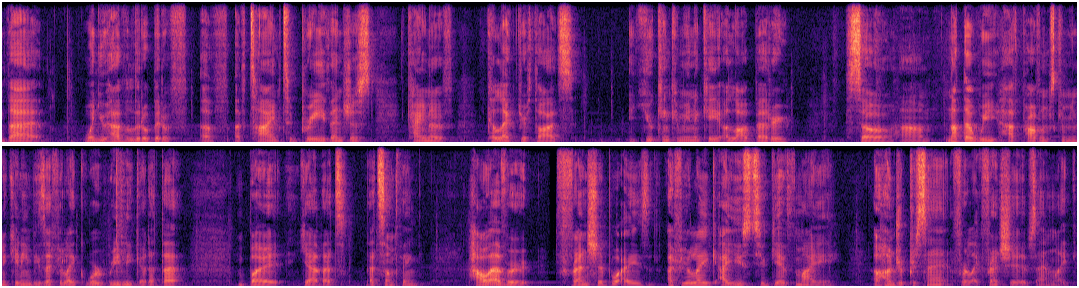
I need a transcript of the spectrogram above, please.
that when you have a little bit of, of, of time to breathe and just kind of collect your thoughts, you can communicate a lot better. So, um, not that we have problems communicating because I feel like we're really good at that. But yeah, that's that's something. However, friendship wise, I feel like I used to give my 100% for like friendships and like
